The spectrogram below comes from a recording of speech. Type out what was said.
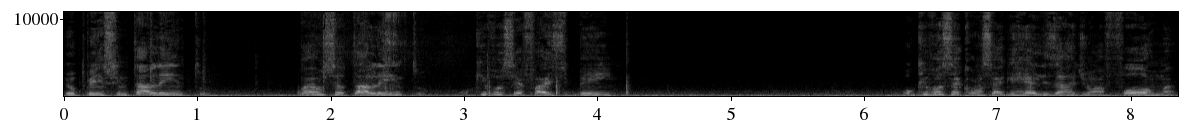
Eu penso em talento. Qual é o seu talento? O que você faz bem? O que você consegue realizar de uma forma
